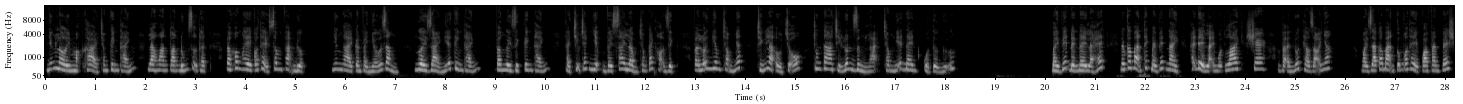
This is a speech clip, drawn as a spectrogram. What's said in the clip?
Những lời mặc khải trong kinh thánh là hoàn toàn đúng sự thật và không hề có thể xâm phạm được. Nhưng Ngài cần phải nhớ rằng người giải nghĩa kinh thánh và người dịch kinh thánh phải chịu trách nhiệm về sai lầm trong cách họ dịch và lỗi nghiêm trọng nhất chính là ở chỗ chúng ta chỉ luôn dừng lại trong nghĩa đen của từ ngữ. Bài viết đến đây là hết. Nếu các bạn thích bài viết này, hãy để lại một like, share và ấn nút theo dõi nhé. Ngoài ra các bạn cũng có thể qua fanpage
